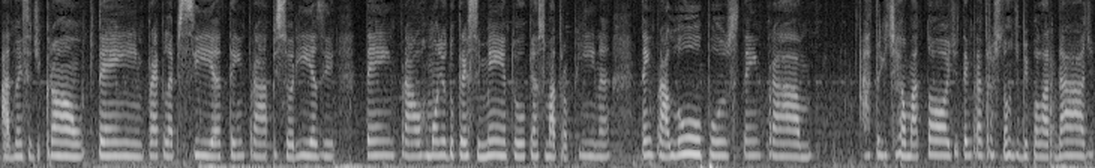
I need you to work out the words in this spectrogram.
a doença de Crohn, tem para epilepsia, tem para psoríase, tem para hormônio do crescimento, que é a somatropina, tem para lúpus, tem para artrite reumatoide, tem para transtorno de bipolaridade.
